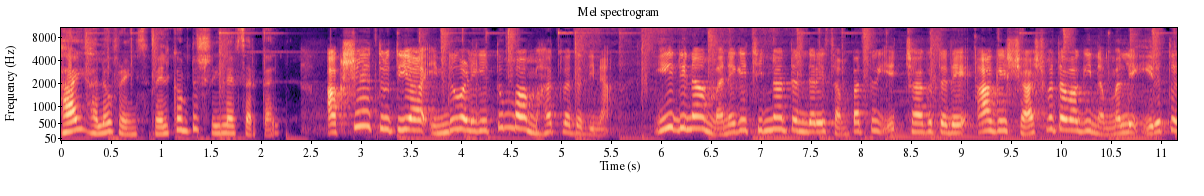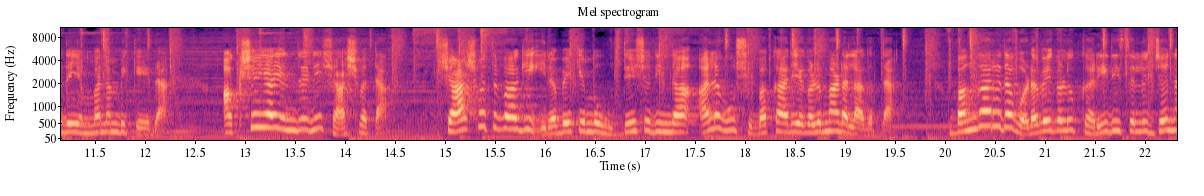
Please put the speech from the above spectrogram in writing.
Hi hello friends welcome to Shri life circle Akshaya Tritiya ಹಿಂದೂಗಳಿಗೆ ತುಂಬ ಮಹತ್ವದ ದಿನ. ಈ ದಿನ ಮನೆಗೆ ಚಿನ್ನ ತಂದರೆ ಸಂಪತ್ತು ಹೆಚ್ಚಾಗುತ್ತದೆ, ಹಾಗೆ ಶಾಶ್ವತವಾಗಿ ನಮ್ಮಲ್ಲಿ ಇರುತ್ತದೆ ಎಂಬ ನಂಬಿಕೆ ಇದೆ. ಅಕ್ಷಯ ಎಂದ್ರೇ ಶಾಶ್ವತ. ಶಾಶ್ವತವಾಗಿ ಇರಬೇಕೆಂಬ ಉದ್ದೇಶದಿಂದ ಹಲವು ಶುಭ ಕಾರ್ಯಗಳು ಮಾಡಲಾಗುತ್ತೆ. ಬಂಗಾರದ ಒಡವೆಗಳು ಖರೀದಿಸಲು ಜನ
